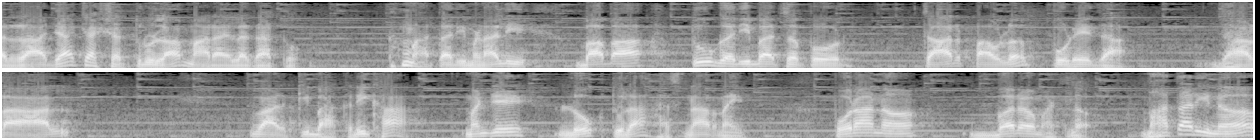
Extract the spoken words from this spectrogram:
राजाच्या शत्रूला मारायला जातो. म्हातारी म्हणाली बाबा तू गरीबाचं पोर. चार पावलं पुढे जा. झाडा आल. वाळकी भाकरी खा. म्हणजे लोक तुला हसणार नाहीत. पोरानं बरं म्हटलं. म्हातारीनं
